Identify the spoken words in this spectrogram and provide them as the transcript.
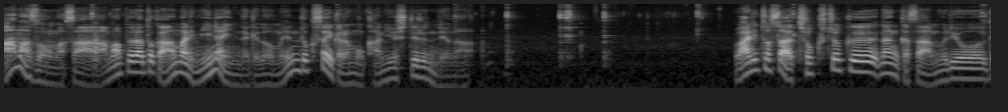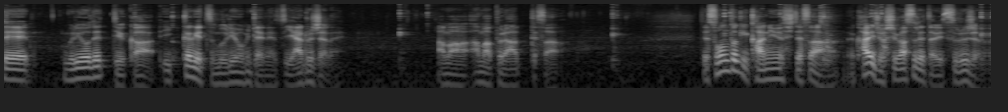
アマゾンはさアマプラとかあんまり見ないんだけどめんどくさいからもう加入してるんだよな。割とさちょくちょくなんかさ無料で無料でっていうか1ヶ月無料みたいなやつやるじゃない。アマアマプラってさ。でその時加入してさ解除し忘れたりするじゃない。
